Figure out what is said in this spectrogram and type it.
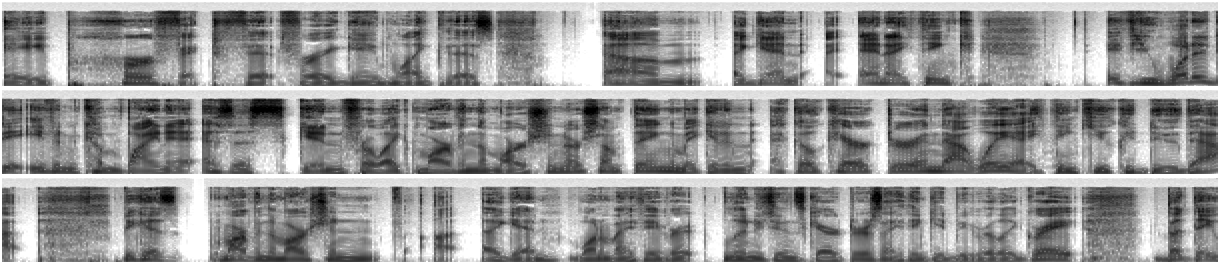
a perfect fit for a game like this. Um, again, and I think if you wanted to even combine it as a skin for like Marvin the Martian or something, make it an Echo character in that way, I think you could do that because Marvin the Martian, uh, again, one of my favorite Looney Tunes characters. I think he'd be really great, but they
